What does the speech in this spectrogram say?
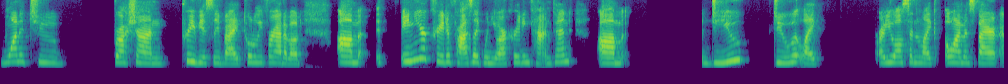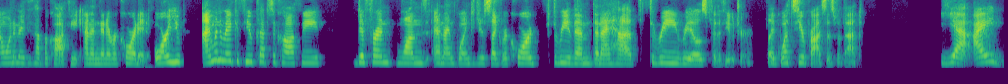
wanted to brush on previously, but I totally forgot about. Um, in your creative process, like when you are creating content, um, do you do it like, are you all sudden like, oh, I'm inspired, I want to make a cup of coffee and I'm gonna record it, or you, I'm gonna make a few cups of coffee, different ones, and I'm going to just like record three of them. Then I have three reels for the future. Like, what's your process with that? Yeah, I.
